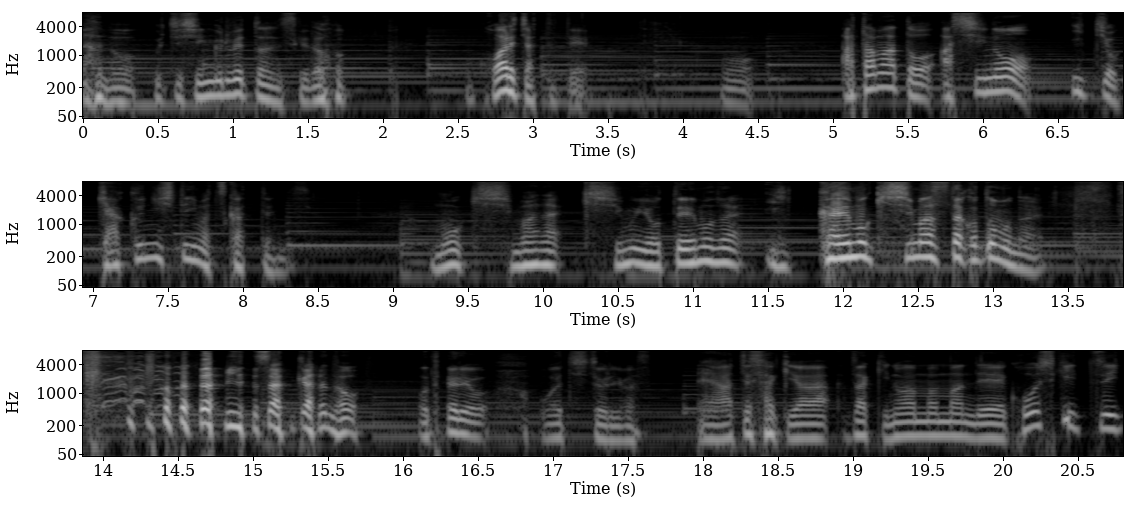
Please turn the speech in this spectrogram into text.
あの、うちシングルベッドなんですけど、壊れちゃってて、もう、頭と足の位置を逆にして今使ってんですよ。もうきしまない。きしむ予定もない。一回もきしませたこともない。皆さんからのお便りをお待ちしております。えー、宛先はザッキーのワンマンマンで公式ツイッ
